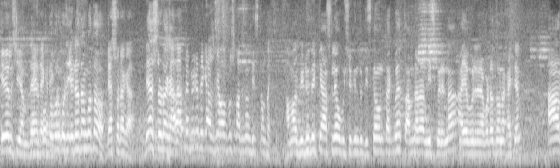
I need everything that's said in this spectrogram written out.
ক্যালসিয়াম। দেখেন কত করে করছি এটার দাম কত? দেড়শো টাকা। দেড়শো টাকা। আপনার ভিডিও থেকে আসবে অবশ্যই তাদের জন্য ডিসকাউন্ট থাকছে আমার ভিডিও দেখে আসলে অবশ্যই কিন্তু ডিসকাউন্ট থাকবে তো আপনারা মিস করেন না। আইয়া বলেন এবারটা তো খাইতেন। আর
